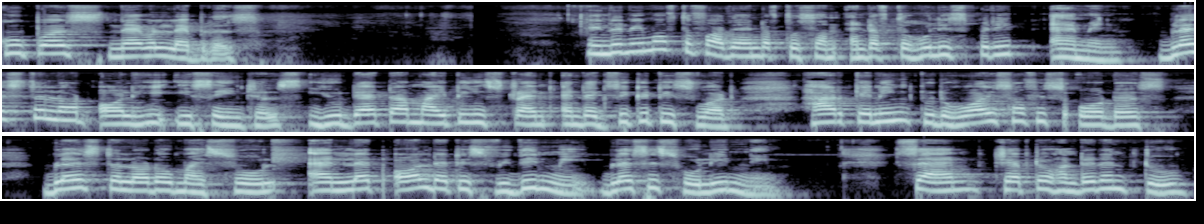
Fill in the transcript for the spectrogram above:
coopers, naval laborers. In the name of the Father, and of the Son, and of the Holy Spirit. Amen. Bless the Lord, all he his angels, you that are mighty in strength and execute his word, hearkening to the voice of his orders. Bless the Lord, O my soul, and let all that is within me bless his holy name. Psalm chapter 102,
